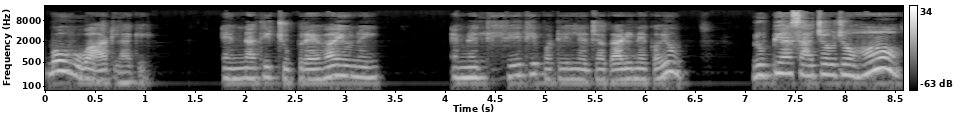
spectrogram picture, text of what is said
બહુ વાર લાગી. એમનાથી ચૂપ રહેવાયું નહીં. એમણે ધીરેથી પટેલને જગાડીને કહ્યું, રૂપિયા સાચવજો, હં.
